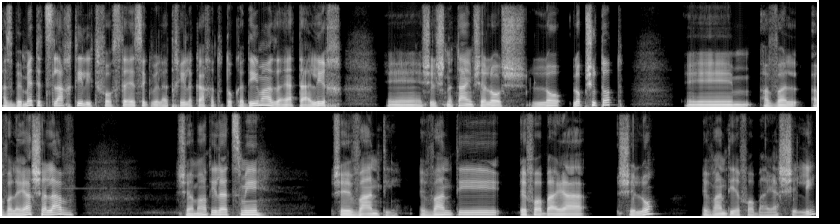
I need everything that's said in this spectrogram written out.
אז באמת הצלחתי לתפוס את העסק ולהתחיל לקחת אותו קדימה זה היה תהליך אה, של שנתיים שלוש לא לא פשוטות אה, אבל אבל היה שלב שאמרתי לעצמי שהבנתי הבנתי איפה הבעיה שלו הבנתי איפה הבעיה שלי.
